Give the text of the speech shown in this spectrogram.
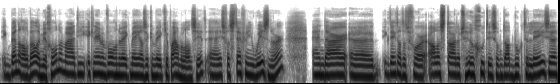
ik ben er al wel in begonnen, maar die, ik neem hem volgende week mee als ik een weekje op Ameland zit. Hij is van Stephanie Wisner. En daar, ik denk dat het voor alle startups heel goed is om dat boek te lezen.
